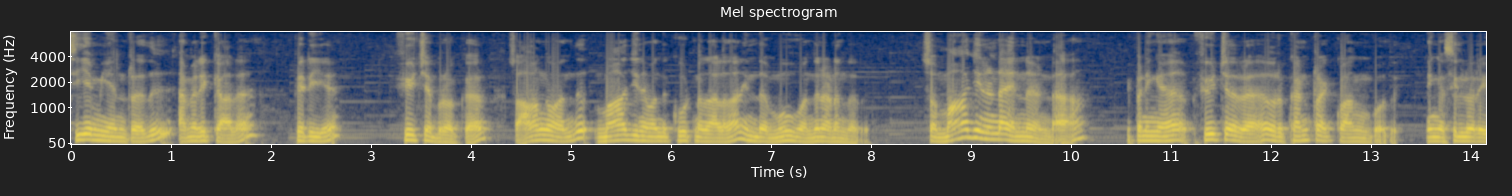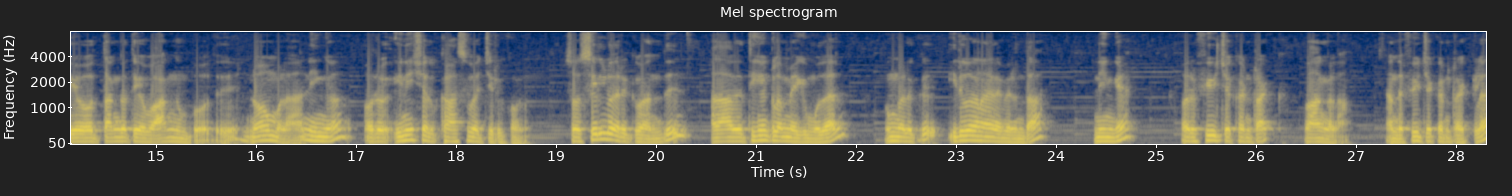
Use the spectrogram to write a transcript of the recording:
சிஎம்இன்றது அமெரிக்காவில் பெரிய ஃபியூச்சர் புரோக்கர் ஸோ அவங்க வந்து மார்ஜினை வந்து கூட்டினதால தான் இந்த மூவ் வந்து நடந்தது. ஸோ மார்ஜின்டா என்னண்டா? இப்போ நீங்கள் ஃப்யூச்சரை ஒரு கண்ட்ராக்ட் வாங்கும்போது நீங்கள் சில்வரையோ தங்கத்தையோ வாங்கும்போது நார்மலாக நீங்கள் ஒரு இனிஷியல் காசு வச்சுருக்கணும். ஸோ சில்வருக்கு வந்து அதாவது திங்கட்கிழமைக்கு முதல் உங்களுக்கு இருபதனாயிரம் இருந்தால் நீங்கள் ஒரு ஃபியூச்சர் கண்ட்ராக்ட் வாங்கலாம். அந்த ஃபியூச்சர் கண்ட்ராக்டில்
